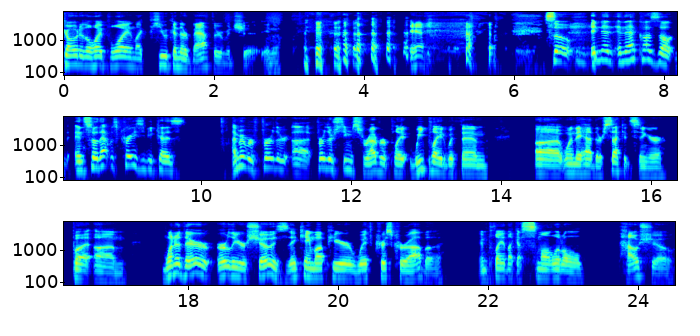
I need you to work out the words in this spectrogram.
go to the hoi polloi and like puke in their bathroom and shit. You know. and so and then and that caused a, and so that was crazy because I remember further uh further seems forever played we played with them uh when they had their second singer but um one of their earlier shows they came up here with Chris Carrabba and played like a small little house show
